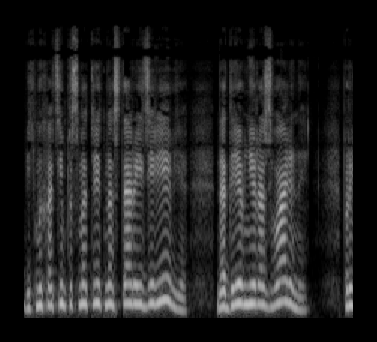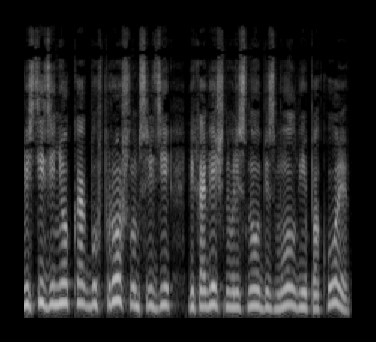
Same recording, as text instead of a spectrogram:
Ведь мы хотим посмотреть на старые деревья, на древние развалины, провести денек как бы в прошлом среди вековечного лесного безмолвия и покоя.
